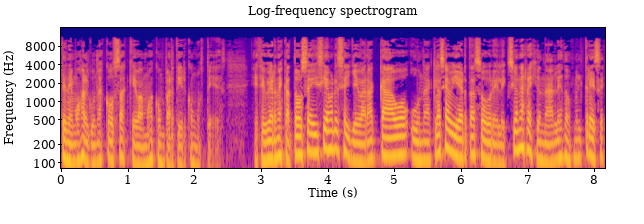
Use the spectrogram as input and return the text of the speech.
tenemos algunas cosas que vamos a compartir con ustedes. Este viernes 14 de diciembre se llevará a cabo una clase abierta sobre elecciones regionales 2013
